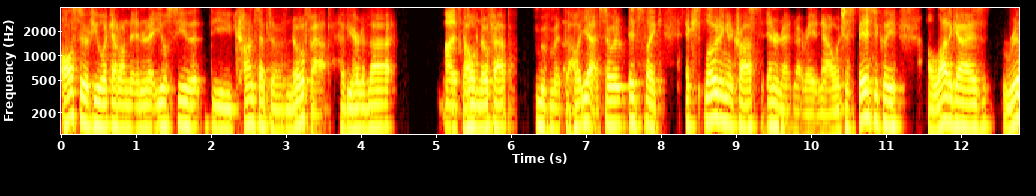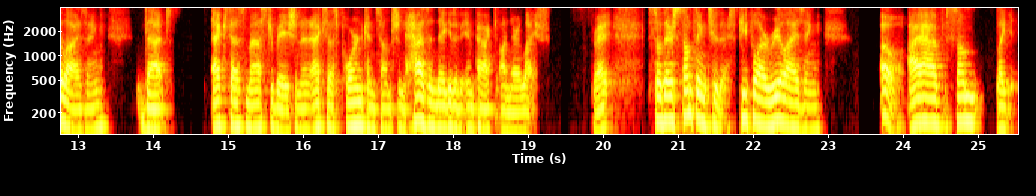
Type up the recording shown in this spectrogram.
also, if you look out on the internet, you'll see that the concept of nofap, have you heard of that? I've the whole nofap movement the whole yeah so it, it's like exploding across the internet right now which is basically a lot of guys realizing that excess masturbation and excess porn consumption has a negative impact on their life right? So there's something to this. People are realizing oh i have some like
